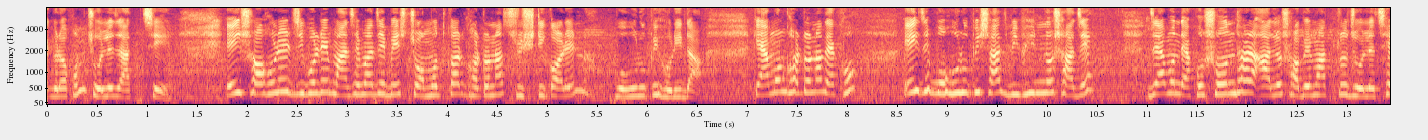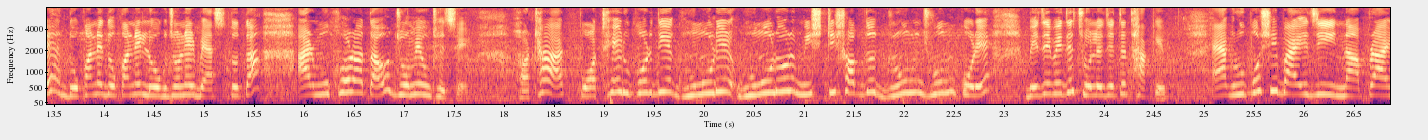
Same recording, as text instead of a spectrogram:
একরকম চলে যাচ্ছে। এই শহরের জীবনে মাঝে মাঝে বেশ চমৎকার ঘটনা সৃষ্টি করেন বহুরূপী হরিদা। কেমন ঘটনা দেখো? এই যে বহুরূপী সাজ বিভিন্ন সাজে। যেমন দেখো, সন্ধ্যার আলো সবেমাত্র জ্বলেছে, দোকানে দোকানে লোকজনের ব্যস্ততা আর মুখরতাও জমে উঠেছে। হঠাৎ পথের উপর দিয়ে ঘুঙুরির ঘুঙুরুর মিষ্টি শব্দ ঝুম ঝুম করে বেজে বেজে চলে যেতে থাকে। এক রূপসী বাইজি না, প্রায়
